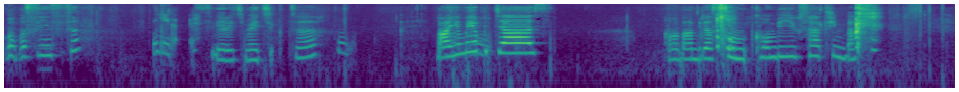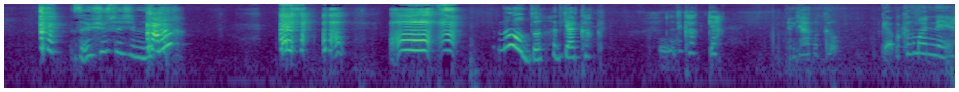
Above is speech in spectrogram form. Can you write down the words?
Babası insin. Sigara içmeye çıktı. Banyo mu yapacağız? Ama ben biraz kom kombiyi yükselteyim ben. Sen üşürsün şimdi. Ha? ne oldu? Hadi gel kalk. Hadi kalk gel. Gel bakalım. Gel bakalım anneye.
